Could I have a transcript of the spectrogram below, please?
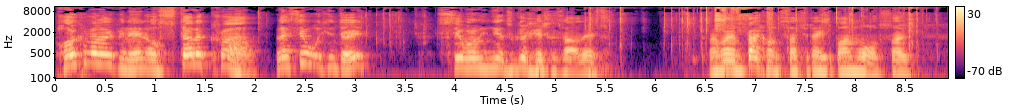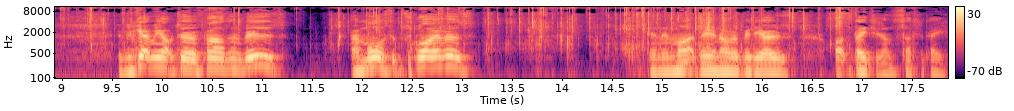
Pokemon opening of Stellar Crown. Let's see what we can do. See where we can get some good hitters out of this. I'm going back on Saturday to buy more. So if you get me up to a thousand views and more subscribers, then there might be another videos updated on Saturday.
